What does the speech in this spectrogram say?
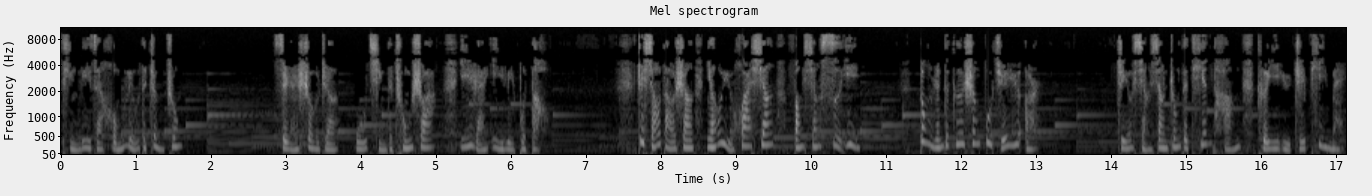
挺立在洪流的正中。虽然受着无情的冲刷，依然屹立不倒。这小岛上鸟语花香，芳香四溢，动人的歌声不绝于耳。只有想象中的天堂可以与之媲美。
